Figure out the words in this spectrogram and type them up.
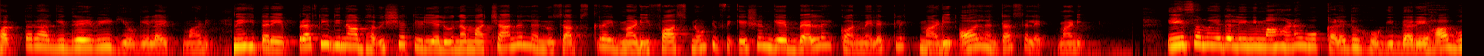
ಭಕ್ತರಾಗಿದ್ದರೆ ವಿಡಿಯೋಗೆ ಲೈಕ್ ಮಾಡಿ. ಸ್ನೇಹಿತರೆ, ಪ್ರತಿದಿನ ಭವಿಷ್ಯ ತಿಳಿಯಲು ನಮ್ಮ ಚಾನೆಲ್ ಅನ್ನು ಸಬ್ಸ್ಕ್ರೈಬ್ ಮಾಡಿ, ಫಾಸ್ಟ್ ನೋಟಿಫಿಕೇಷನ್ಗೆ ಬೆಲ್ ಐಕಾನ್ ಮೇಲೆ ಕ್ಲಿಕ್ ಮಾಡಿ, ಆಲ್ ಅಂತ ಸೆಲೆಕ್ಟ್ ಮಾಡಿ. ಈ ಸಮಯದಲ್ಲಿ ನಿಮ್ಮ ಹಣವು ಕಳೆದು ಹೋಗಿದ್ದರೆ ಹಾಗೂ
